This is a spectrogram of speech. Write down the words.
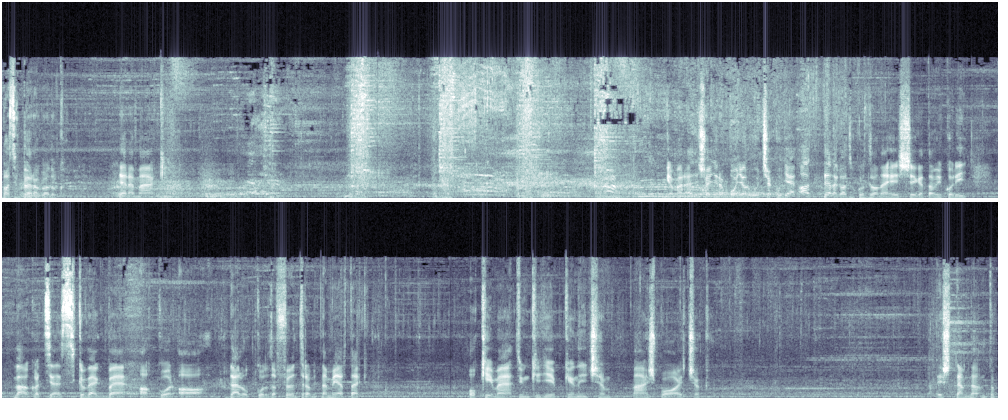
Baszik, beragadok. Gyere már ki. Bonyolult, csak ugye az, tényleg az okozza a nehézséget, amikor így beakadsz ilyen kövekbe, akkor a belokkolod a föntre, amit nem értek. Oké, okay, mehetünk egyébként, nincsen más baj, csak... És nem, nem, nem,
